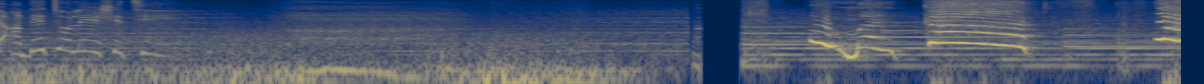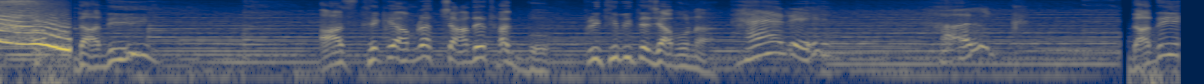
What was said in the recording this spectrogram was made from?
চাঁদে চলে এসেছি। ও মাই গড দাদি আজ থেকে আমরা চাঁদে থাকব পৃথিবীতে যাব না। হ্যাঁ রে হাল্ক। দাদি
